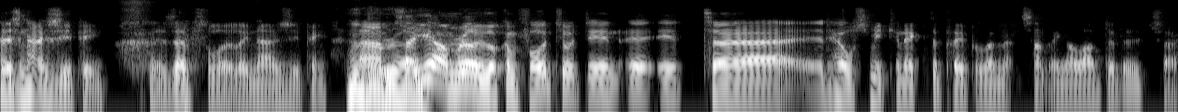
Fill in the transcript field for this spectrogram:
There's no zipping. There's absolutely no zipping. Um, right. So yeah, I'm really looking forward to it, Dan. It it, uh, it helps me connect to people, and that's something I love to do. So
